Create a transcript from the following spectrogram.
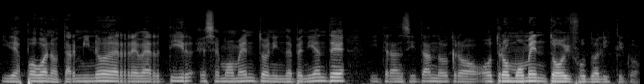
y después, bueno, terminó de revertir ese momento en Independiente y transitando otro, otro momento hoy futbolístico?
